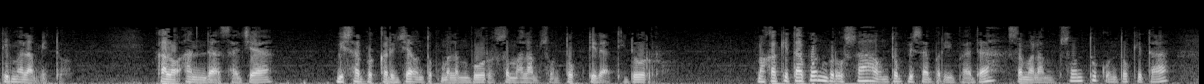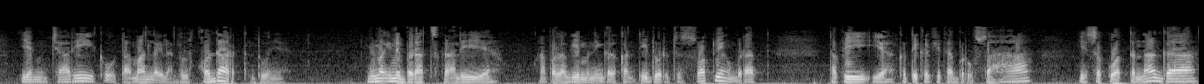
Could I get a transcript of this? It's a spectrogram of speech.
di malam itu. Kalau Anda saja bisa bekerja untuk melembur semalam suntuk tidak tidur maka kita pun berusaha untuk bisa beribadah semalam suntuk untuk kita ya mencari keutamaan Lailatul Qadar tentunya. Memang ini berat sekali ya, apalagi meninggalkan tidur itu sesuatu yang berat. Tapi ya ketika kita berusaha ya sekuat tenaga,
